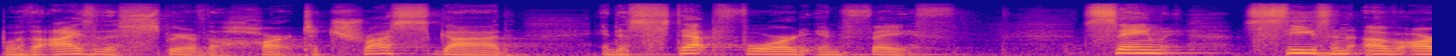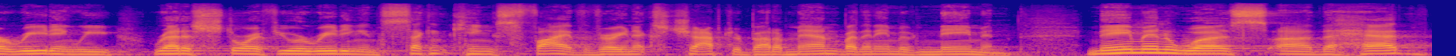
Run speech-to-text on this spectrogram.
but with the eyes of the Spirit, of the heart, to trust God and to step forward in faith. Same season of our reading, we read a story, if you were reading in 2 Kings 5, the very next chapter, about a man by the name of Naaman. Naaman was uh, the head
